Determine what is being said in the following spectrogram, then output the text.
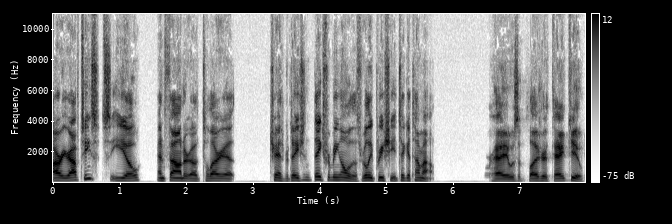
Ari Raptis, CEO and founder of Talaria Transportation. Thanks for being on with us. Really appreciate you taking time out. Hey, it was a pleasure. Thank you.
